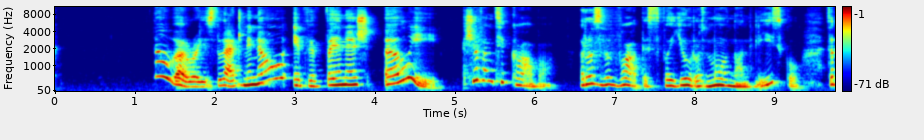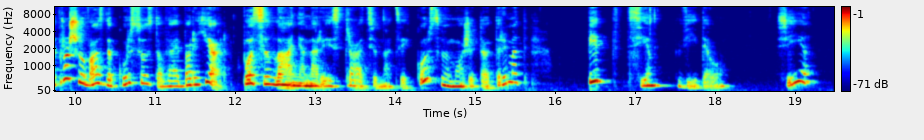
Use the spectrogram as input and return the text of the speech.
No worries, let me know if you finish early. Якщо вам цікаво розвивати свою розмовну англійську, запрошую вас до курсу Здолай бар'єр. Посилання на реєстрацію на цей курс ви можете отримати під цим відео. See ya!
